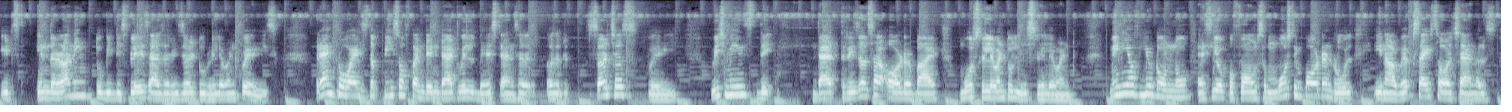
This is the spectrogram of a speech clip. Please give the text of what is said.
it's in the running to be displayed as a result to relevant queries. Rank provides the piece of content that will best answer a searcher's query, which means they, that results are ordered by most relevant to least relevant. Many of you don't know SEO performs a most important role in our websites or channels.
